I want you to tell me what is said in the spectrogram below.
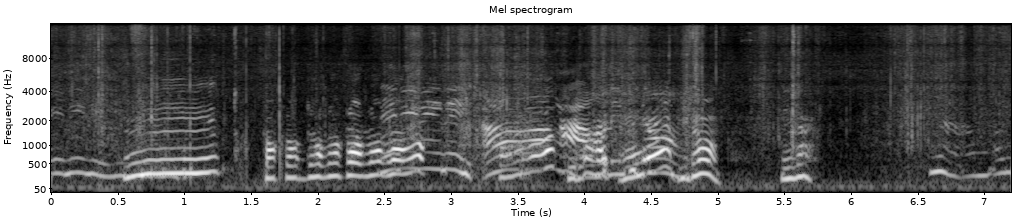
นี่นี่นี่อืมดอกดอกดอกดอกดอกดอกดอกนี่นี่อ้าป้าวพี่น้องหาพี่น้องพี่น้องนี่นะหามอะไร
